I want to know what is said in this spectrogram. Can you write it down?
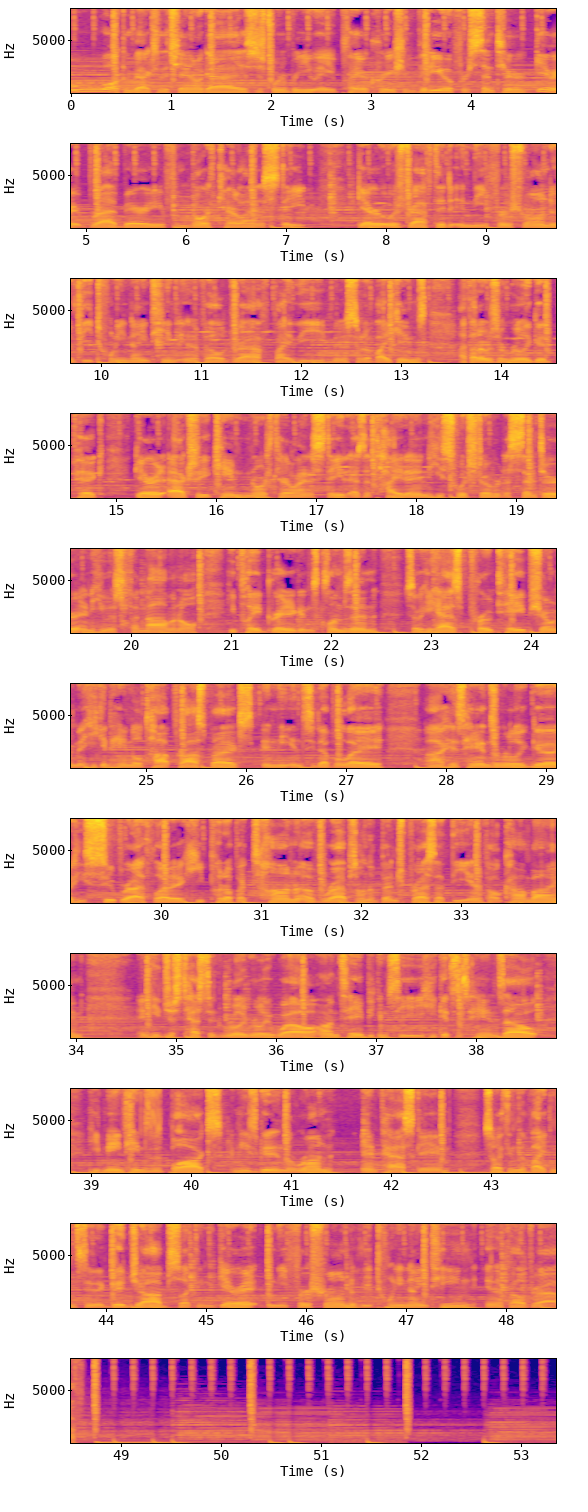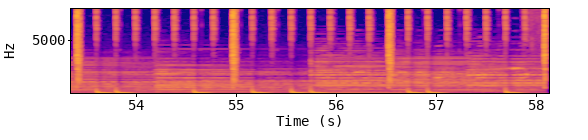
Welcome back to the channel guys, just want to bring you a player creation video for center Garrett Bradbury from North Carolina State. Garrett was drafted in the first round of the 2019 NFL Draft by the Minnesota Vikings. I thought it was a really good pick. Garrett actually came to North Carolina State as a tight end. He switched over to center and he was phenomenal. He played great against Clemson, so he has pro tape showing that he can handle top prospects in the NCAA. Uh, his hands are really good. He's super athletic. He put up a ton of reps on the bench press at the NFL Combine and he just tested really, really well. On tape, you can see he gets his hands out, he maintains his blocks, and he's good in the run and pass game. So I think the Vikings did a good job selecting Garrett in the first round of the 2019 NFL Draft.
